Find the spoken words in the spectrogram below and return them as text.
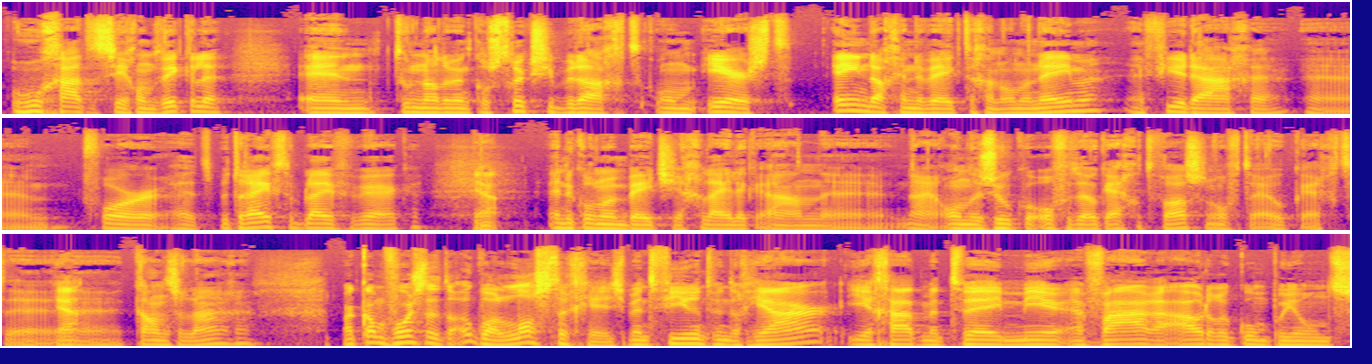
hoe gaat het zich ontwikkelen? En toen hadden we een constructie bedacht om eerst één dag in de week te gaan ondernemen en vier dagen uh, voor het bedrijf te blijven werken. Ja. En dan konden we een beetje geleidelijk aan uh, nou ja, onderzoeken of het ook echt wat was en of er ook echt uh, ja. kansen lagen. Maar ik kan me voorstellen dat het ook wel lastig is. Je bent 24 jaar, je gaat met twee meer ervaren oudere compagnons,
